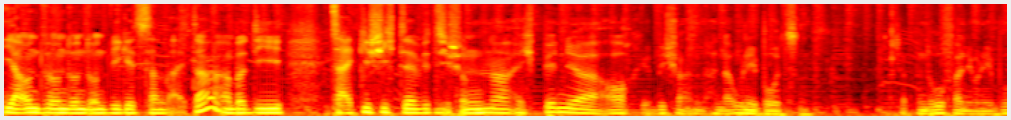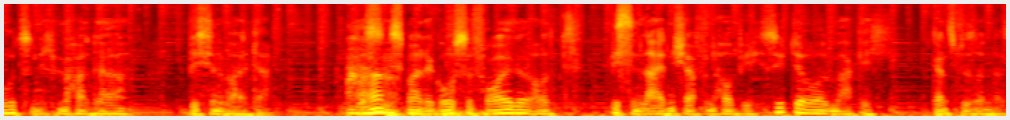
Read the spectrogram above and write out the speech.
Ja, und, und, und, und wie geht es dann weiter? Aber die Zeitgeschichte wird sie schon. Na, ich bin ja auch ich bin schon an der Uni Bozen. Ich habe einen Ruf an die Uni Bozen. Ich mache da ein bisschen weiter. Das Aha. ist meine große Freude und ein bisschen Leidenschaft und Hobby. Südtirol mag ich ganz besonders.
